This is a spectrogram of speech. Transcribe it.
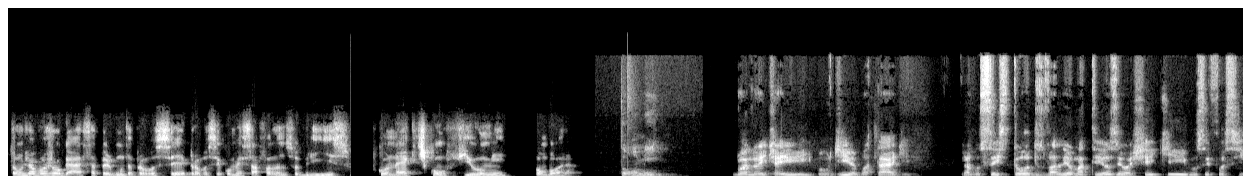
Então, já vou jogar essa pergunta para você, para você começar falando sobre isso. Conecte com o filme. Vambora. Tome. Boa noite aí, bom dia, boa tarde para vocês todos. Valeu, Matheus. Eu achei que você fosse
